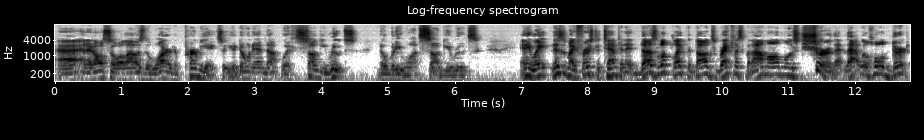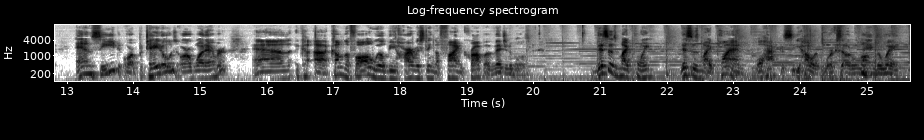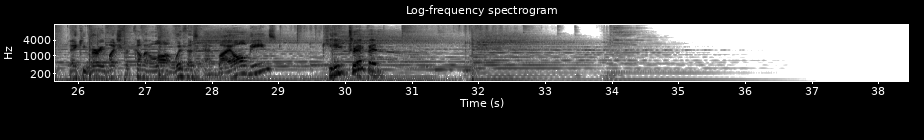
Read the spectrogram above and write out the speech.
Uh, and it also allows the water to permeate so you don't end up with soggy roots. Nobody wants soggy roots. Anyway, this is my first attempt, and it does look like the dog's breakfast, but I'm almost sure that that will hold dirt and seed or potatoes or whatever. And uh, come the fall, we'll be harvesting a fine crop of vegetables. This is my point. This is my plan. We'll have to see how it works out along the way. Thank you very much for coming along with us, and by all means, keep, keep tripping. tripping.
